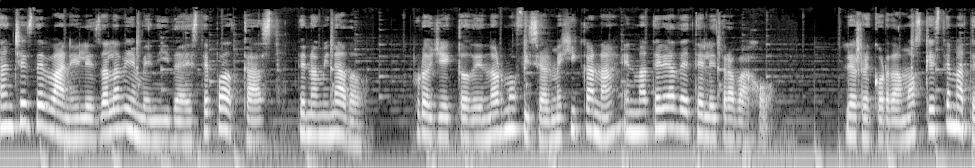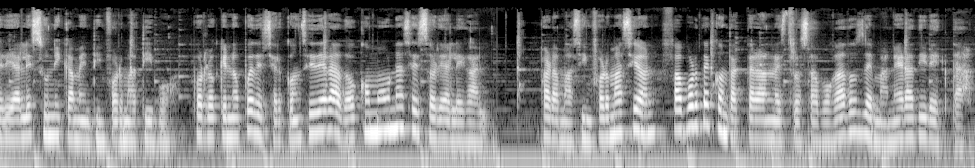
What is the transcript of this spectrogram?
Sánchez de Bani les da la bienvenida a este podcast denominado Proyecto de Norma Oficial Mexicana en materia de teletrabajo. Les recordamos que este material es únicamente informativo, por lo que no puede ser considerado como una asesoría legal. Para más información, favor de contactar a nuestros abogados de manera directa.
